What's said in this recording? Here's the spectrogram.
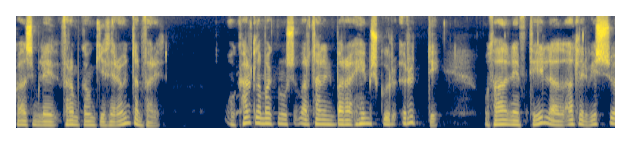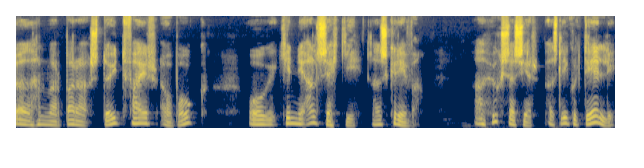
hvað sem leið framgangi þeirra undanfarið. Og Karla Magnús var talin bara heimskur rutti og það nefnt til að allir vissu að hann var bara stautfær á bók og kynni alls ekki að skrifa. Að hugsa sér að slíkur deli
